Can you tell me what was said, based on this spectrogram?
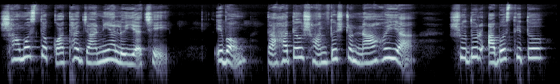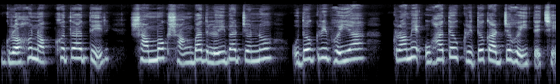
সমস্ত কথা জানিয়া লইয়াছে এবং তাহাতেও সন্তুষ্ট না হইয়া সুদূর অবস্থিত গ্রহ নক্ষত্রাদির সম্যক সংবাদ লইবার জন্য উদগ্রীব হইয়া ক্রমে উহাতেও কৃতকার্য হইতেছে।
